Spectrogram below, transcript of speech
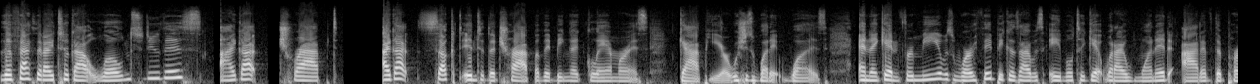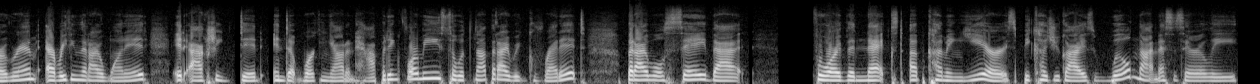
the fact that I took out loans to do this, I got trapped I got sucked into the trap of it being a glamorous gap year, which is what it was. And again, for me, it was worth it because I was able to get what I wanted out of the program. Everything that I wanted, it actually did end up working out and happening for me. So it's not that I regret it, but I will say that for the next upcoming years, because you guys will not necessarily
